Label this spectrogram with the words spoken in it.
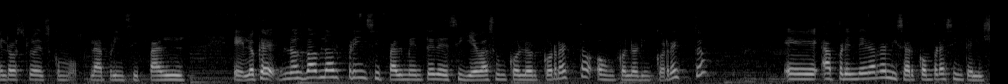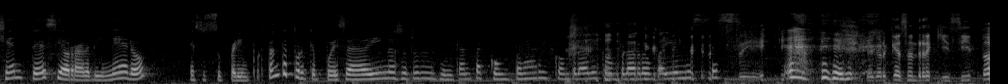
el rostro es como la principal eh, lo que nos va a hablar principalmente de si llevas un color correcto o un color incorrecto. Eh, aprender a realizar compras inteligentes y ahorrar dinero. Eso es súper importante porque pues ahí nosotros nos encanta comprar y comprar y comprar ropa y el Sí, yo creo que es un requisito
